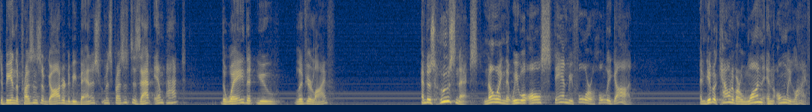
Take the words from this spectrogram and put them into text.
to be in the presence of God or to be banished from His presence, does that impact the way that you live your life? And does who's next, knowing that we will all stand before a holy God and give account of our one and only life?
